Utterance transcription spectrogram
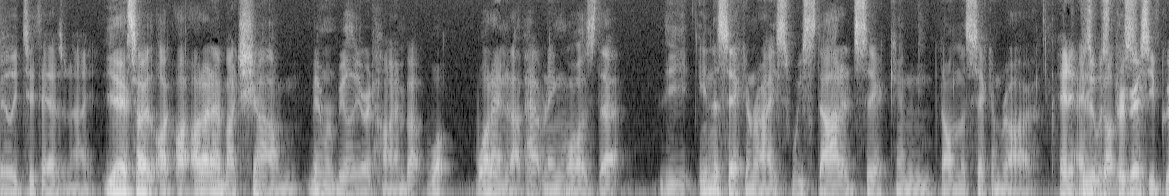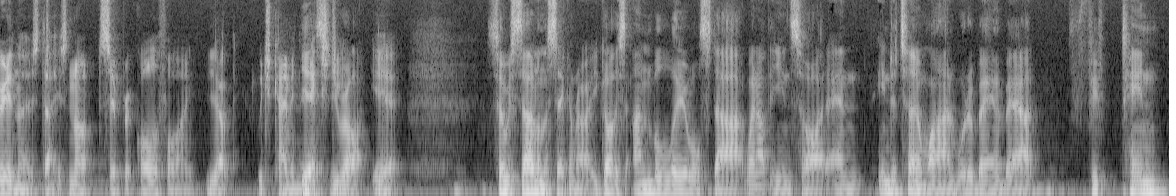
early two thousand eight. Yeah, so I- I, don't have much um, memorabilia at home, but what, what ended up happening was that the in the second race we started second on the second row, And because it was got this- progressive grid in those days, not separate qualifying, Yep. which came in the Yes, next you're year. right. Yeah. So we started on the second row. He got this unbelievable start, went up the inside, and into turn one would have been about 15, 10,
